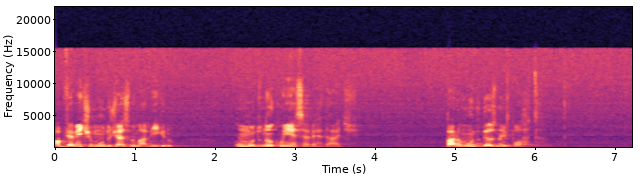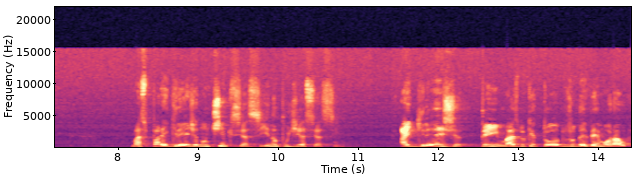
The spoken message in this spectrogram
Obviamente o mundo jaz no maligno, o mundo não conhece a verdade. Para o mundo Deus não importa. Mas para a igreja não tinha que ser assim, não podia ser assim. A igreja tem, mais do que todos, o dever moral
